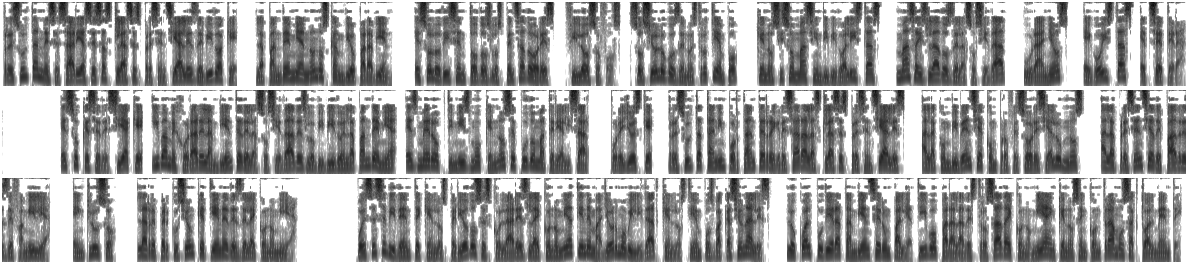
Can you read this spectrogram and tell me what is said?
Resultan necesarias esas clases presenciales debido a que, la pandemia no nos cambió para bien, eso lo dicen todos los pensadores, filósofos, sociólogos de nuestro tiempo, que nos hizo más individualistas, más aislados de la sociedad, huraños, egoístas, etc. Eso que se decía que iba a mejorar el ambiente de las sociedades lo vivido en la pandemia, es mero optimismo que no se pudo materializar. Por ello es que, resulta tan importante regresar a las clases presenciales, a la convivencia con profesores y alumnos, a la presencia de padres de familia, e incluso, la repercusión que tiene desde la economía pues es evidente que en los periodos escolares la economía tiene mayor movilidad que en los tiempos vacacionales, lo cual pudiera también ser un paliativo para la destrozada economía en que nos encontramos actualmente.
